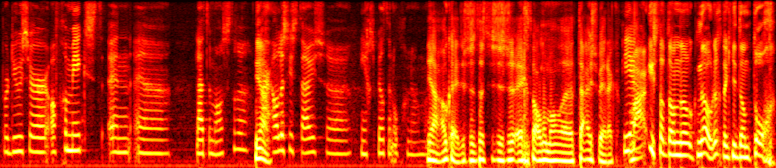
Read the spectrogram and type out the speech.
producer afgemixt en eh, laten masteren. Ja. Maar alles is thuis eh, ingespeeld en opgenomen. Ja, oké. dus dat is dus echt allemaal eh, thuiswerk. Ja. Maar is dat dan ook nodig? Dat je dan toch,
